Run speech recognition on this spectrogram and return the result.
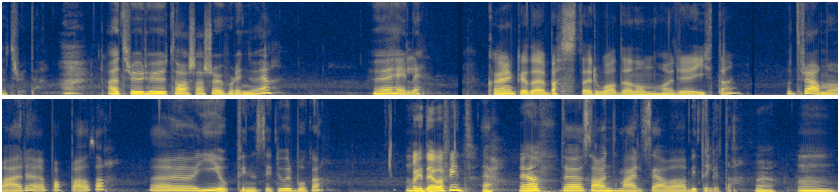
jeg tror ikke. Jeg tror hun tar seg sjøl for den hun er. Hun er heilig. Hva er egentlig det beste rådet noen har gitt deg? Det tror jeg må være pappa, altså. Eh, gi opp finnes ikke i ordboka. Oi, det var fint. Ja. Ja. Det sa han til meg helt siden jeg var bitte lita. ja. Mm.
